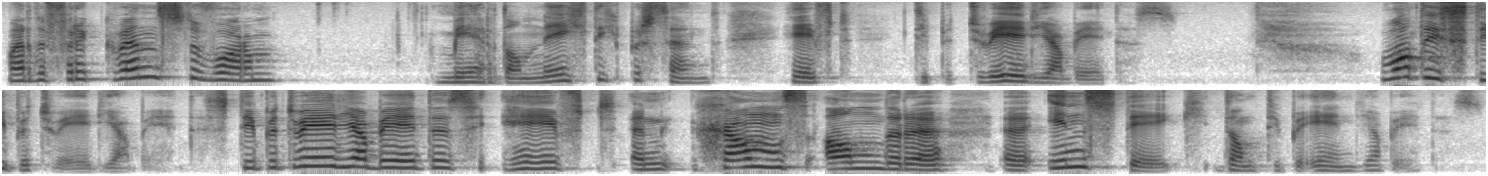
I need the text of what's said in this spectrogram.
Maar de frequentste vorm meer dan 90 procent heeft type 2-diabetes. Wat is type 2-diabetes? Type 2-diabetes heeft een gans andere uh, insteek dan type 1-diabetes.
